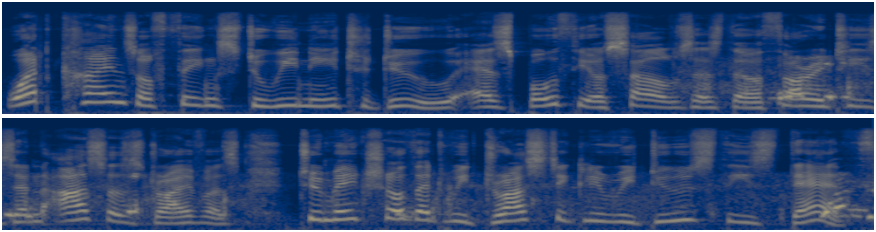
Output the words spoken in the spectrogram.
What kinds of things do we need to do? As both yourselves, as the authorities, and us as drivers to make sure that we drastically reduce these deaths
